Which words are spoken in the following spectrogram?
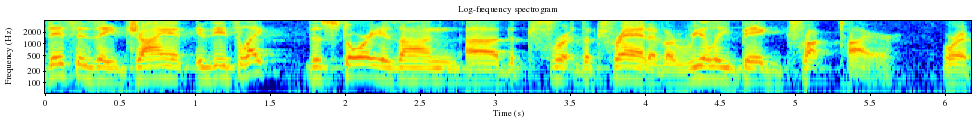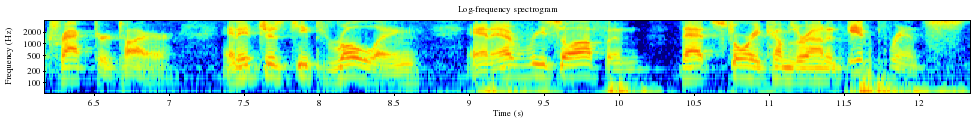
this is a giant. It's like the story is on uh, the tr- the tread of a really big truck tire or a tractor tire, and it just keeps rolling. And every so often, that story comes around and imprints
